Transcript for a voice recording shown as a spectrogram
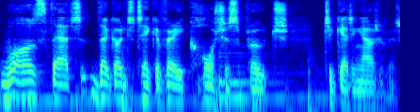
was that they're going to take a very cautious approach to getting out of it.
